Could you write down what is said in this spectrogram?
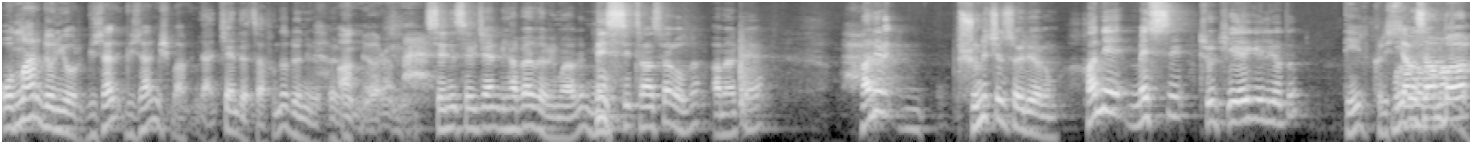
Onlar dönüyor. Güzel güzelmiş bak. Yani kendi etrafında dönüyor. Evet. Anlıyorum. Senin seveceğin bir haber vereyim abi. Messi transfer oldu Amerika'ya. Hani şunun için söylüyorum. Hani Messi Türkiye'ye geliyordu? Değil. Cristiano Burada sen Ronaldo. bağır...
